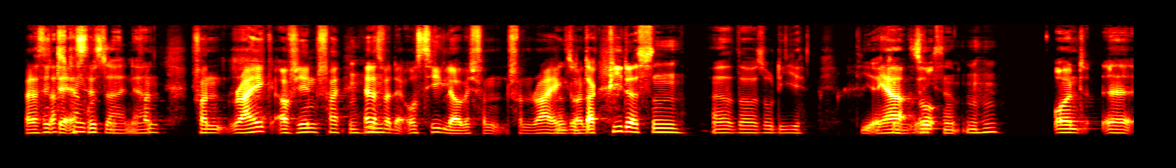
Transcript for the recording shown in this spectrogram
War das nicht das der kann gut sein, ja. Von, von Reich auf jeden Fall. Mhm. Ja, das mhm. war der OC, glaube ich, von, von Reich. Also und Doug Peterson, also so die, die Ecke Ja, so. Mhm. Und äh,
